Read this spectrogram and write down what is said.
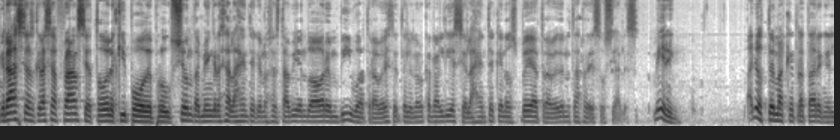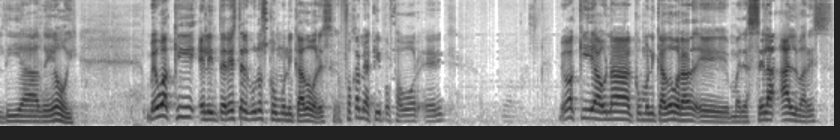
Gracias, gracias Francia, a todo el equipo de producción, también gracias a la gente que nos está viendo ahora en vivo a través de Telenor Canal 10 y a la gente que nos ve a través de nuestras redes sociales. Miren, varios temas que tratar en el día de hoy. Veo aquí el interés de algunos comunicadores. Enfócame aquí, por favor, Eric. Veo aquí a una comunicadora, eh, María Cela Álvarez,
